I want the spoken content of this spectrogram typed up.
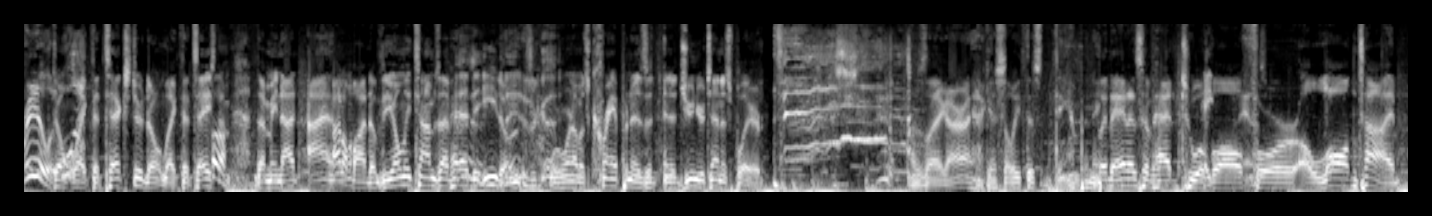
Really? Don't What? like the texture. Don't like the taste. of 'em. I mean, I, I, I don't mind them. The only times I've had to eat them Bananas are good. were when I was cramping as a, a junior tennis player. I was like, all right, I guess I'll eat this damn banana. Bananas have had to evolve bananas. for a long time.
